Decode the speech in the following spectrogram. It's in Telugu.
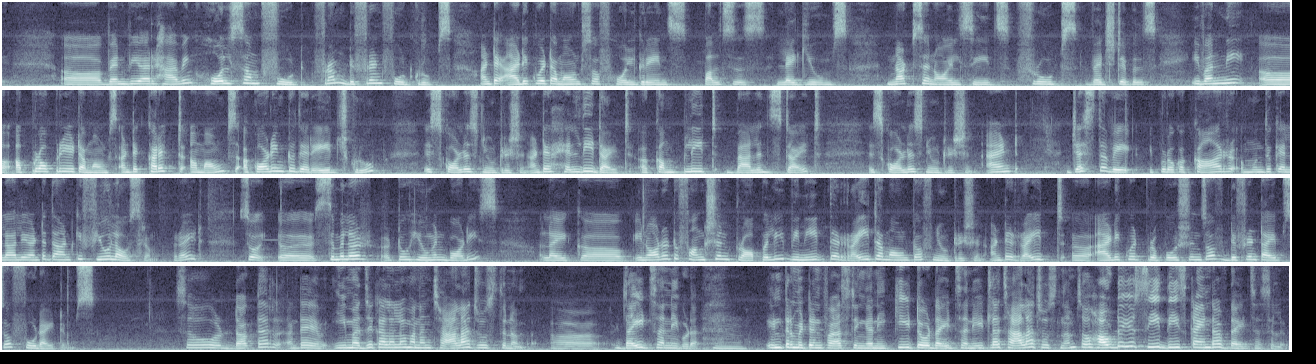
uh, when we are having wholesome food from different food groups and adequate amounts of whole grains, pulses, legumes, nuts and oil seeds, fruits, vegetables, ivanni uh, appropriate amounts and correct amounts according to their age group is called as nutrition. a healthy diet, a complete balanced diet is called as nutrition. And just the way ఇప్పుడు ఒక కార్ ముందుకెళ్ళాలి అంటే దానికి ఫ్యూల్ అవసరం right so similar to human bodies like in order to function properly we need the right amount of nutrition అంటే right adequate proportions of different types of food items so doctor అంటే ఈ మధ్యకాలంలో మనం చాలా చూస్తున్నాం డైట్స్ uh, అన్నీ కూడా ఇంటర్మీడియట్ hmm. ఫాస్టింగ్ అని కీటో డైట్స్ అని ఇట్లా చాలా చూస్తున్నాం so how do you see these kind of diets అసలు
